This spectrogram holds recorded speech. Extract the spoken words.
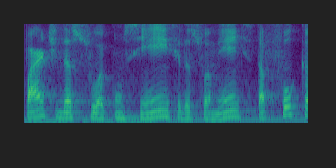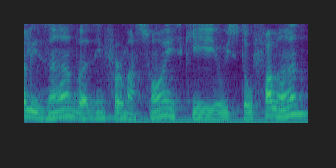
Parte da sua consciência, da sua mente, está focalizando as informações que eu estou falando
